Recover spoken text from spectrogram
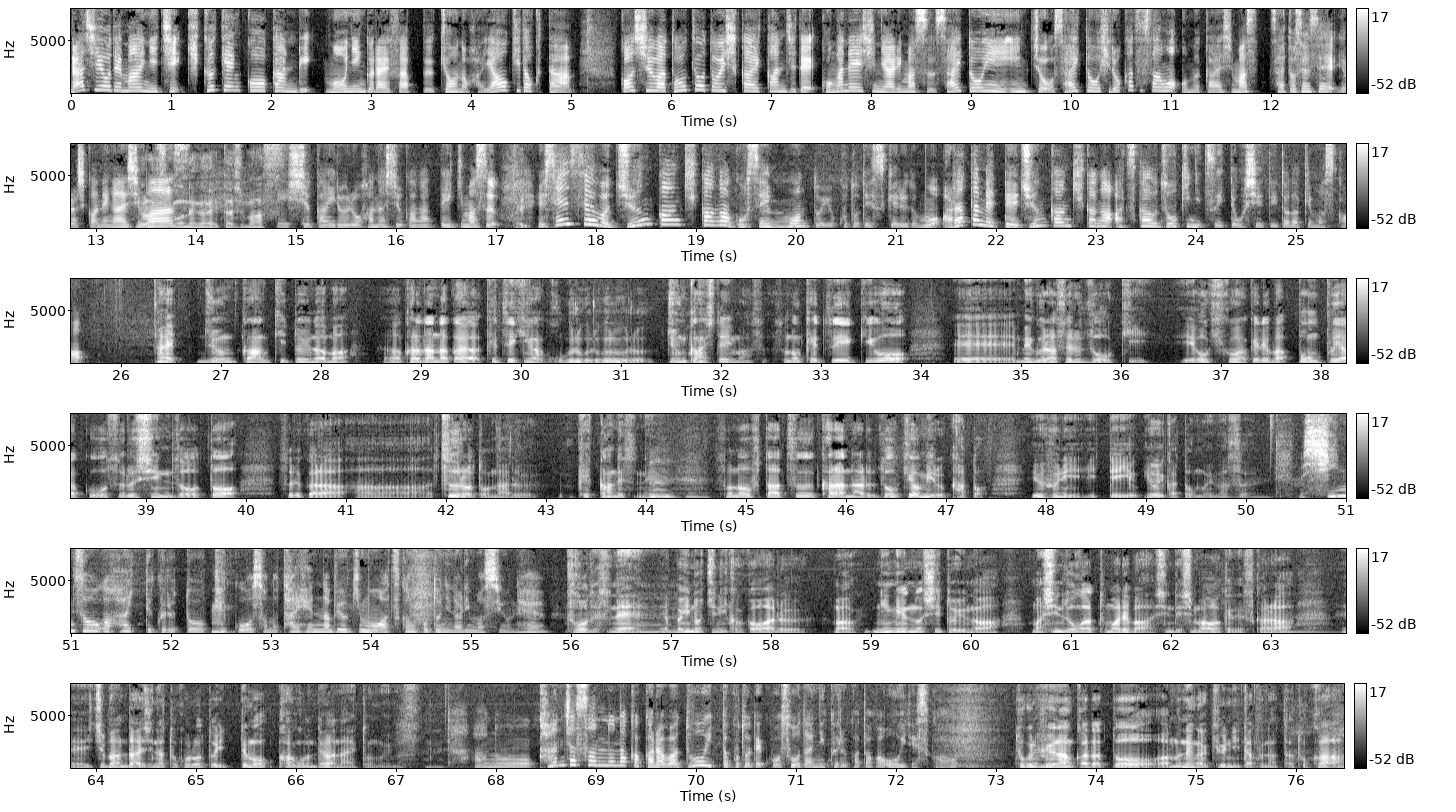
ラジオで毎日聞く健康管理、モーニングライフアップ、今日の早起きドクター。今週は東京都医師会幹事で小金井市にあります斉藤委員委長斉藤博和さんをお迎えします。斉藤先生、よろしくお願いします。よろしくお願いいたします。一週間いろいろお話伺っていきます。はい、え先生は循環器科がご専門ということですけれども、改めて循環器科が扱う臓器について教えていただけますか？はい。循環器というのは、まあ、体の中血液がこうぐるぐるぐるぐる循環していますその血液を、えー、巡らせる臓器大きく分ければポンプ役をする心臓とそれからあ通路となる血管ですね、うんうん、その2つからなる臓器を見るかというふうに言ってよいかと思います。心臓が入ってくると結構その大変な病気も扱うことになりますよね。うん、そうですね。やっぱり命に関わるまあ、人間の死というのは、まあ、心臓が止まれば死んでしまうわけですから、うん、えー、一番大事なところと言っても過言ではないと思います。あの患者さんの中からはどういったことでこう相談に来る方が多いですか？特に冬なんかだと胸が急に痛くなったとか、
